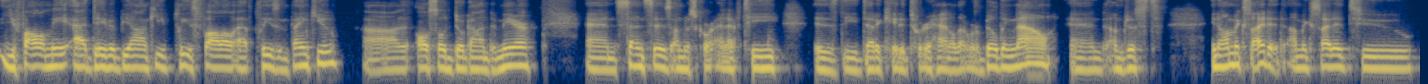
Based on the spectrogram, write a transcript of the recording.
you follow me at David Bianchi. Please follow at Please and Thank You. Uh, also Dogan Demir and senses underscore nft is the dedicated twitter handle that we're building now. And i'm just you know i'm excited. I'm excited to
